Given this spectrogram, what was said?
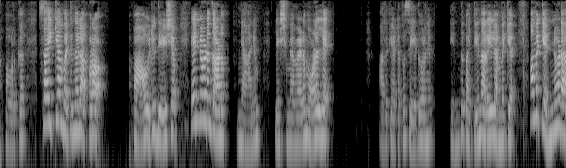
അപ്പൊ അവർക്ക് സഹിക്കാൻ പറ്റുന്നതിൽ അപ്പുറമാ അപ്പൊ ആ ഒരു ദേഷ്യം എന്നോടും കാണും. ഞാനും ലക്ഷ്മി അമ്മയുടെ മോളല്ലേ. അത് കേട്ടപ്പോ സേതു പറഞ്ഞു എന്ത് പറ്റിയെന്ന് അറിയില്ല അമ്മയ്ക്ക്. അമ്മയ്ക്ക് എന്നോട് ആ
